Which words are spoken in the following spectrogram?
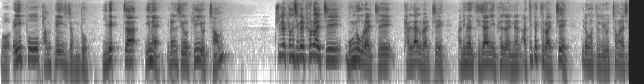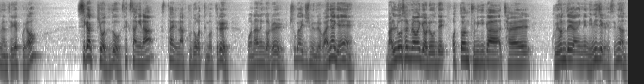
뭐 A4 반 페이지 정도 200자 이내 이런 식으로 길이 요청 출력 형식을 표로 할지 목록으로 할지 단락으로 할지 아니면 디자인이 입혀져 있는 아티팩트로 할지 이런 것들도 요청을 하시면 되겠고요. 시각 키워드도 색상이나 스타일이나 구도 같은 것들을 원하는 거를 추가해 주시면 돼요. 만약에 말로 설명하기 어려운데 어떤 분위기가 잘 구현되어 있는 이미지가 있으면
